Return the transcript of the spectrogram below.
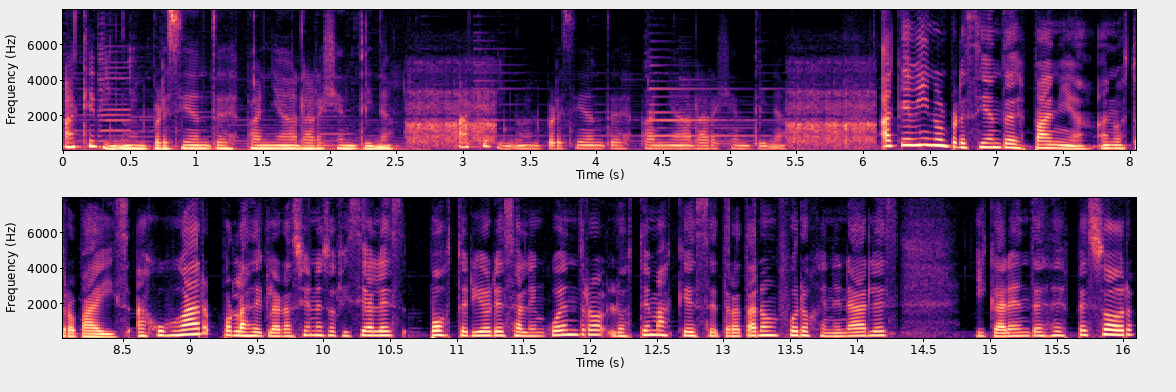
¿A qué vino el presidente de España a la Argentina? ¿A qué vino el presidente de España a la Argentina? ¿A qué vino el presidente de España a nuestro país? A juzgar por las declaraciones oficiales posteriores al encuentro, los temas que se trataron fueron generales y carentes de espesor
